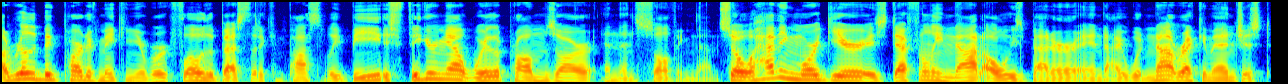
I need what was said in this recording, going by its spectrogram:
A really big part of making your workflow the best that it can possibly be is figuring out where the problems are and then solving them. So having more gear is definitely not always better and I would not recommend just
